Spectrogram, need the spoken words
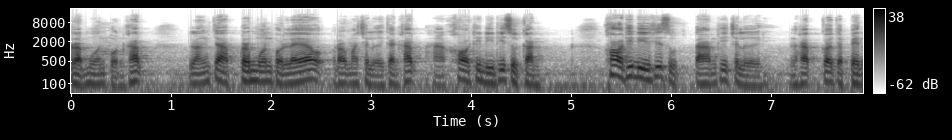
ประมวลผลครับ หลังจากประมวลผลแล้วเรามาเฉลยกันครับ หาข้อที่ดีที่สุดกัน ข้อที่ดีที่สุดตามที่เฉลยนะครับ ก็จะเป็น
